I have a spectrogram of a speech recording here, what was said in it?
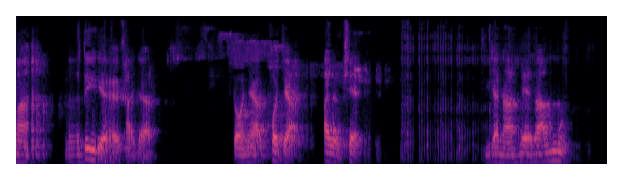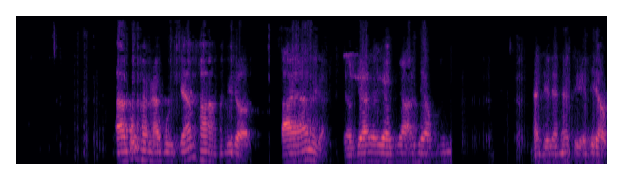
မမသိတဲ့အခါကျတော့ညခွက်ကြအဲ့လိုဖြစ်ဉာဏ်လှည့်သားမှု ဒါကိုခန္ဓာကိုကြမ်းဖန်ပြီးတော့တာယာနေတာယောက်ျားလည်းယောက်ျားအလျောက်ဘူးနဲ့ဒီလည်းနဲ့ဒီအလျောက်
